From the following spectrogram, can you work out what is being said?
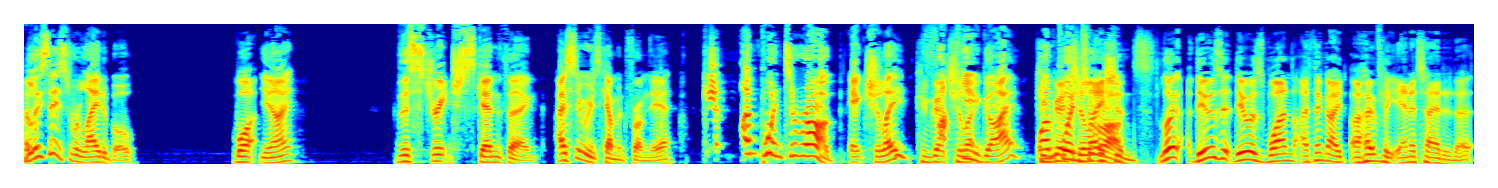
At least that's relatable. What you know, the stretched skin thing. I see where he's coming from there. One point to Rob. Actually, congratulations, you guy. One Congratulations. Look, there was a, there was one. I think I, I hopefully annotated it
